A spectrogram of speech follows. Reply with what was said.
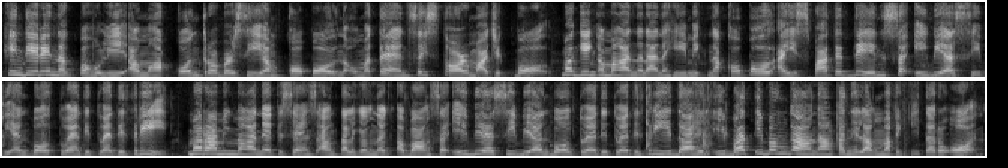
Hindi rin nagpahuli ang mga kontrobersiyang couple na umaten sa Star Magic Ball. Maging ang mga nananahimik na couple ay spotted din sa ABS-CBN Ball 2023. Maraming mga netizens ang talagang nag-abang sa ABS-CBN Ball 2023 dahil iba't ibang gown ang kanilang makikita roon.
